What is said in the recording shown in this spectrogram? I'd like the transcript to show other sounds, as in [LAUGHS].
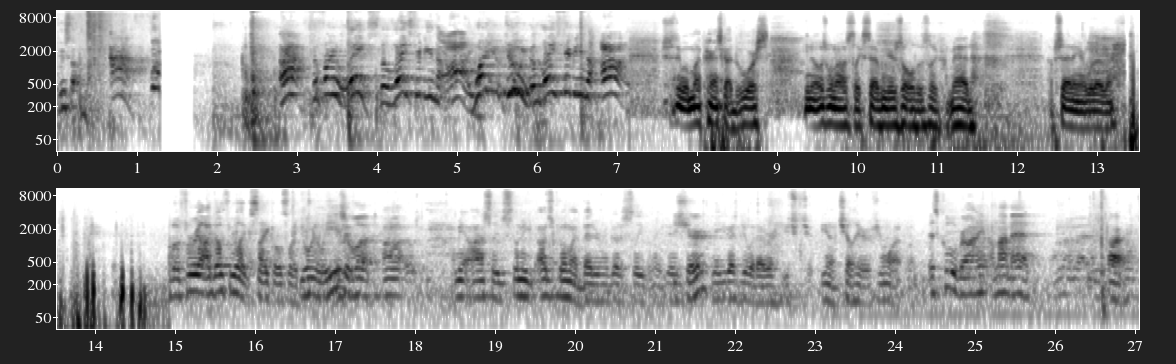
Do something. Ah! Fuck! Ah! The fucking lace! The lace hit me in the eye! What are you doing? The lace hit me in the eye! Just think when my parents got divorced, you know, it was when I was like seven years old. It was like mad, upsetting or whatever. But for real, I go through like cycles. Like, you want to leave or what? Uh, I mean, honestly, just let me. I'll just go in my bedroom and go to sleep. Like, You sure? Yeah, you guys do whatever. You should, you know, chill here if you want. It's cool, bro. I ain't, I'm not mad. All right.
